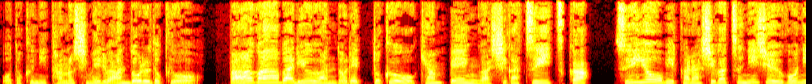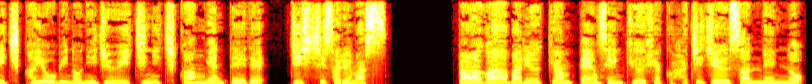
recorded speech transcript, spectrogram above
お得に楽しめるアンドルドクオーバーガーバリューレッドクオーキャンペーンが4月5日水曜日から4月25日火曜日の21日間限定で実施されます。バーガーバリューキャンペーン1983年の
